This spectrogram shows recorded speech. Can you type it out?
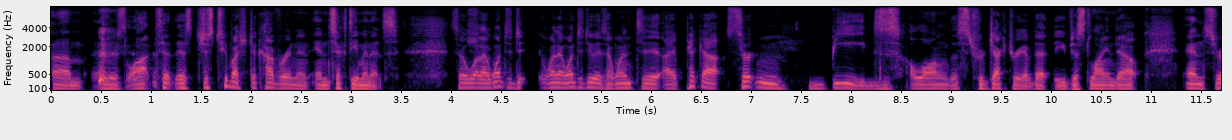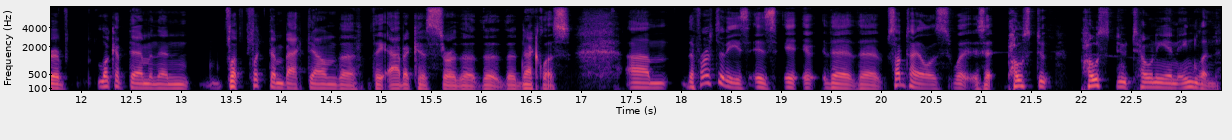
Um, there's a lot to, there's just too much to cover in, in 60 minutes. So what I want to do, what I want to do is I want to, I pick out certain beads along this trajectory of that you've just lined out and sort of look at them and then flip, flick them back down the, the abacus or the, the, the necklace. Um, the first of these is it, it, the, the subtitle is, what is it? Post, post Newtonian England,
